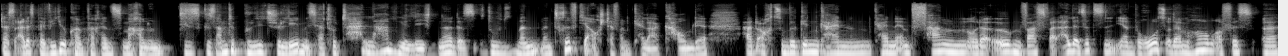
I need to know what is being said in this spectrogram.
das alles per Videokonferenz machen und dieses gesamte politische Leben ist ja total lahmgelegt. Ne? Das, du, man, man trifft ja auch Stefan Keller kaum. Der hat auch zu Beginn keinen, keinen Empfang oder irgendwas, weil alle sitzen in ihren Büros oder im Homeoffice. Äh,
